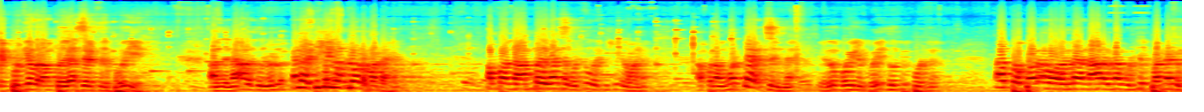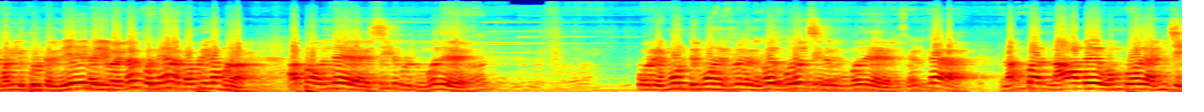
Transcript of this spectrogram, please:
எப்படியும் ஒரு ஐம்பது காசு எடுத்துட்டு போய் அந்த நாளத்தில் உள்ள ஏன்னா டிக்கெட்ல உள்ள விட மாட்டாங்க அப்போ அந்த ஐம்பது காசை கொடுத்து ஒரு டிக்கெட் வாங்கினேன். அப்போ நான் மொட்டை அடிச்சிருந்தேன். ஏதோ கோயிலுக்கு போய் தொப்பி போட்டேன் அப்போ படம் வந்து நாடகம் முடிச்சு பன்னெண்டு மணிக்கு கொடுக்குற இதே மாரி இப்போ நேரம் பப்ளிக் தான் பண்ணுவாங்க. அப்போ வந்து சீட்டு கொடுக்கும்போது ஒரு மூணு மூணு ஃபிளர் இருக்கும்போது முதல் சீட் இருக்கும்போது நம்பர் நாலு ஒன்பது அஞ்சு.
